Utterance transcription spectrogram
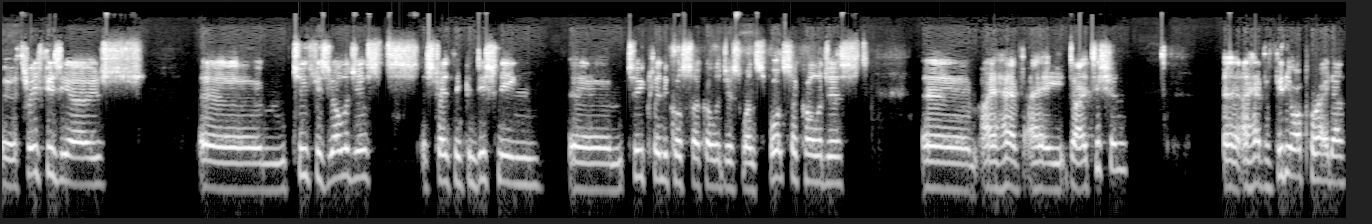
uh, three physios, um, two physiologists, a strength and conditioning, um, two clinical psychologists, one sports psychologist, um, I have a dietitian. Uh, I have a video operator.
